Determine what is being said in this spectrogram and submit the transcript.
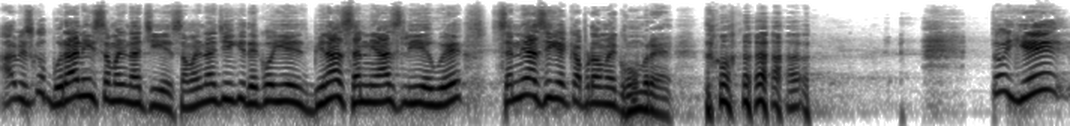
अब इसको बुरा नहीं समझना चाहिए। समझना चाहिए कि देखो, ये बिना सन्यास लिए हुए सन्यासी के कपड़ों में घूम रहे हैं। तो तो ये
